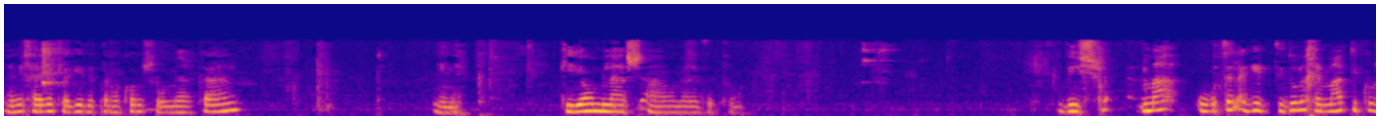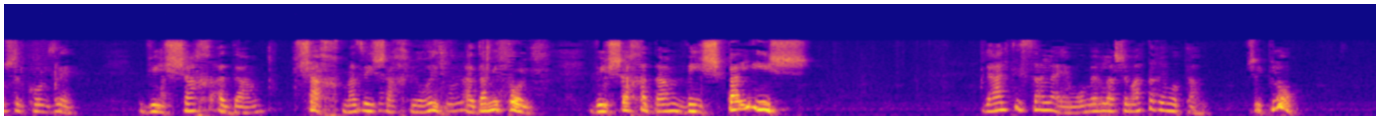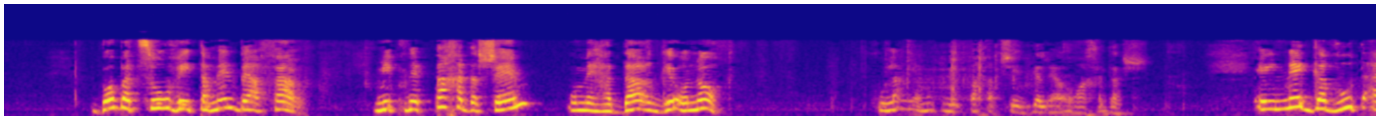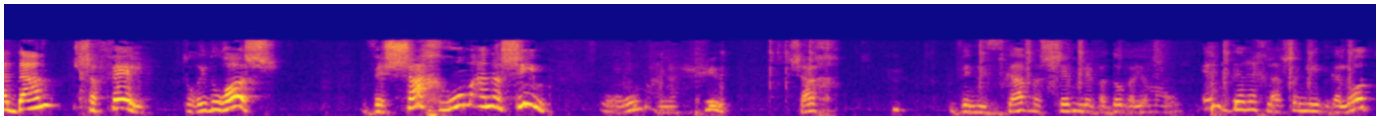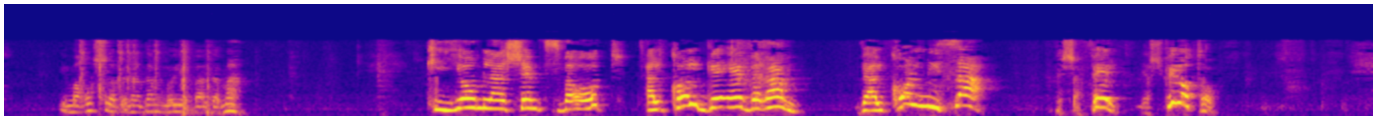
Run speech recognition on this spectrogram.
אני חייבת להגיד את המקום שהוא אומר כאן. הנה. כי יום להשעה, הוא אומר את זה פה. ויש... מה הוא רוצה להגיד, תדעו לכם מה התיקון של כל זה. וישח אדם, שח, מה זה יישח? יוריד, האדם ייפול. וישח אדם וישפל איש. ואל תישא להם, הוא אומר לה, שמה תרים אותם? שיפלו. בו בצור ויטמן באפר, מפני פחד השם ומהדר גאונו. כולם ימותו מפחד שיתגלה האור החדש. עיני גבות אדם שפל, תורידו ראש, ושח רום אנשים, רום אנשים, שח, ונשגב השם לבדו ביום ההוא. אין דרך להשם להתגלות אם הראש של הבן אדם לא יהיה באדמה. כי יום להשם צבאות על כל גאה ורם ועל כל נישא ושפל, ישפיל אותו.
